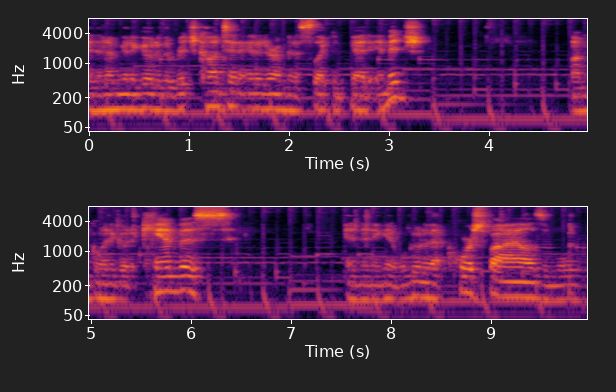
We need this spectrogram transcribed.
and then I'm going to go to the rich content editor. I'm going to select embed image. I'm going to go to canvas And then again, we'll go to that course files and we'll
